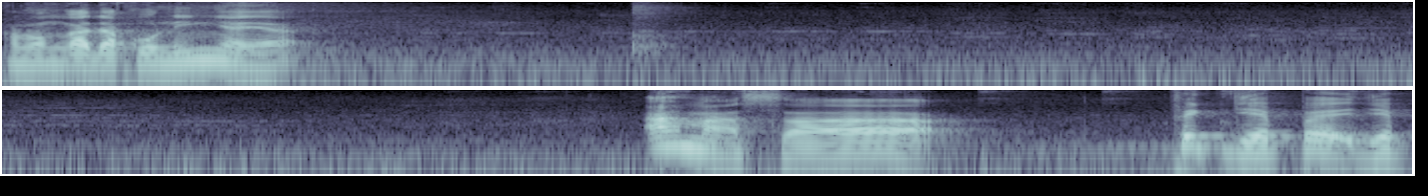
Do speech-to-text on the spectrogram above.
Kalau nggak ada kuningnya ya. Ah masa? Fix JP JP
